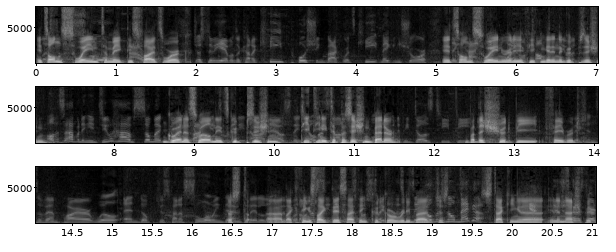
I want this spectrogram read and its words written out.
It's on Swain to make these fights work. It's on Swain, really, if he can get in a good position. Gwen as well needs good position. TT needs to position better, but they should be favored. Just uh, like things like this, I think could go really bad. Just stacking in a in a Nash pit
